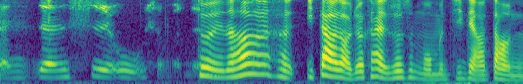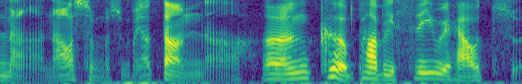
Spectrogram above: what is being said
人、人事物什么的。对，然后很一大早就开始说什么我们几点要到哪，然后什么什么要到哪，很可怕，比 Siri 还要准。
